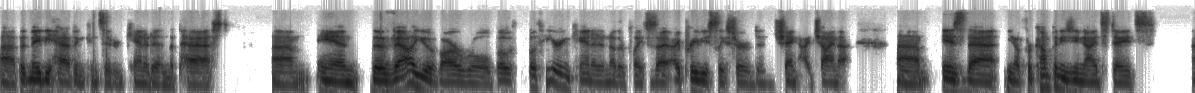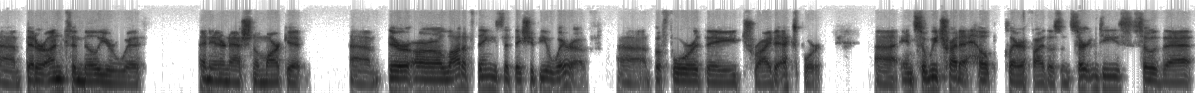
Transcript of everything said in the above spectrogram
uh, but maybe haven't considered Canada in the past. Um, and the value of our role, both both here in Canada and other places, I, I previously served in Shanghai, China, um, is that you know for companies in the United States um, that are unfamiliar with an international market, um, there are a lot of things that they should be aware of uh, before they try to export. Uh, and so we try to help clarify those uncertainties so that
